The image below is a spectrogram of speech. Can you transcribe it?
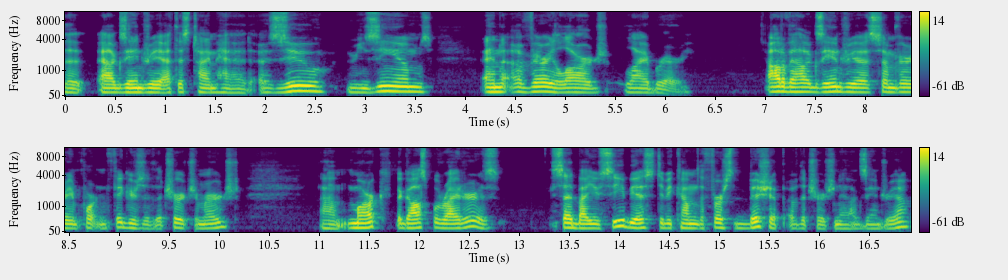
Uh, Alexandria at this time had a zoo, museums, and a very large library. Out of Alexandria, some very important figures of the church emerged. Um, Mark, the gospel writer, is said by Eusebius to become the first bishop of the church in Alexandria.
